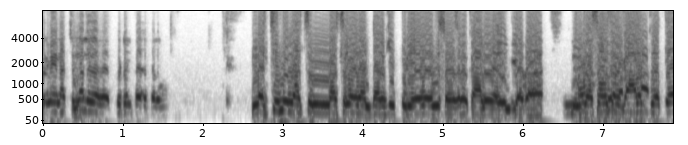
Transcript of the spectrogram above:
మీకు నచ్చిందా లేదా కుటుంబ పరిపాలన? నచ్చింది నచ్చ నచ్చలేదు అంటానికి ఇప్పుడు ఏమైంది? సంవత్సరం కాలం అయింది కదా. ఇంకా సంవత్సరం కాలం పోతే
